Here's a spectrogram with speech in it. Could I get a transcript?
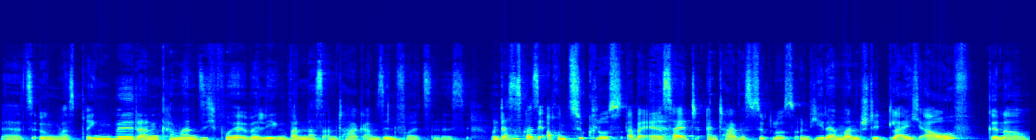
äh, zu irgendwas bringen will, dann kann man sich vorher überlegen, wann das am Tag am sinnvollsten ist. Und das ist quasi auch ein Zyklus, aber er ja. ist halt ein Tageszyklus und jeder Mann steht gleich auf. Genau,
